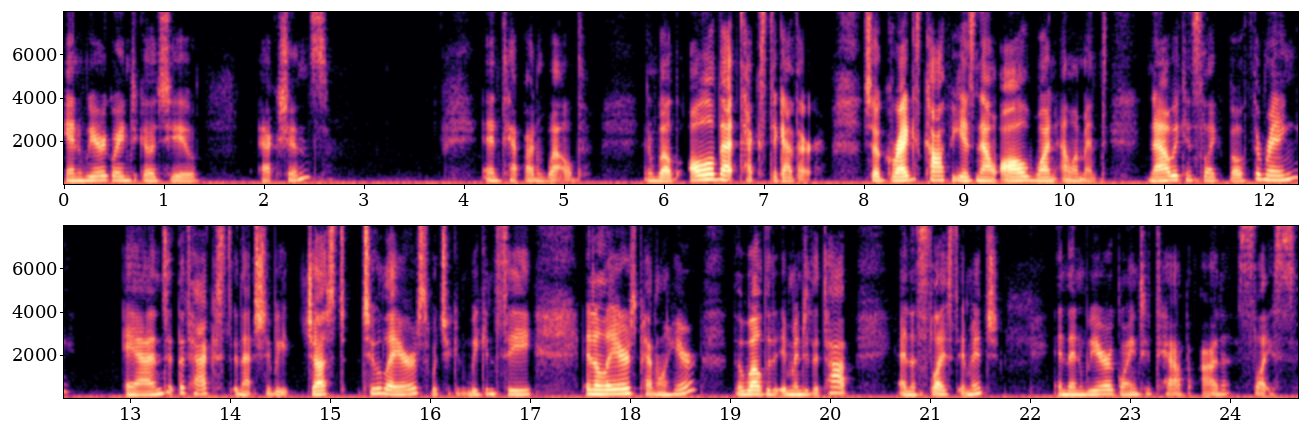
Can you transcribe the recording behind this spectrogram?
And we are going to go to Actions and tap on Weld and weld all of that text together. So Greg's coffee is now all one element. Now we can select both the ring and the text, and that should be just two layers, which you can we can see in a layers panel here, the welded image at the top and the sliced image. And then we are going to tap on slice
